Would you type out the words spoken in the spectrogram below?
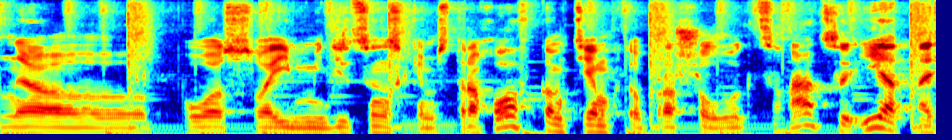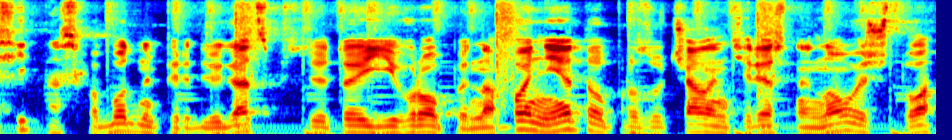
по своим медицинским страховкам тем, кто прошел вакцинацию, и относительно свободно передвигаться по территории Европы. На фоне этого прозвучала интересная новость, что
